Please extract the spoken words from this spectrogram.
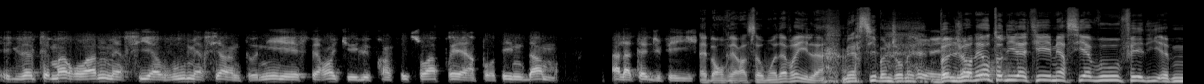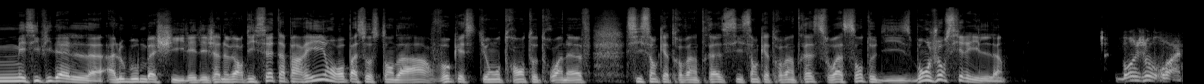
Exactement, Juan. Merci à vous, merci à Anthony et espérons que le Français soit prêt à porter une dame à la tête du pays. Eh ben, on verra ça au mois d'avril. Merci, bonne journée. Bonne journée, Anthony Latier. Merci à vous, Fédi- euh, Messi fidèle à Lubumbashi. Il est déjà 9h17 à Paris. On repasse au standard. Vos questions 33 9 693 693 70. Bonjour Cyril. Bonjour Juan.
